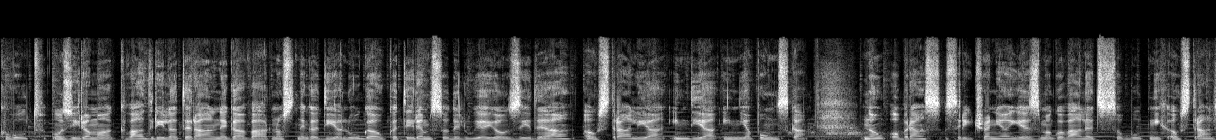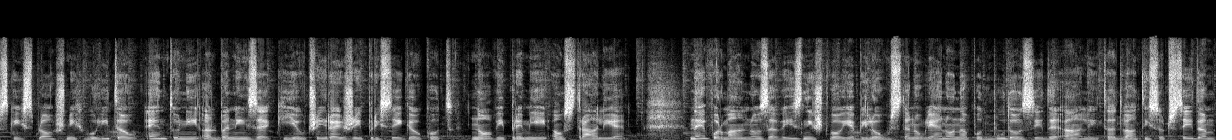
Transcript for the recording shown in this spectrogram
Kvot oziroma kvadrilateralnega varnostnega dialoga, v katerem sodelujejo ZDA, Avstralija, Indija in Japonska. Nov obraz srečanja je zmagovalec sobotnih avstralskih splošnih volitev Anthony Albanese, ki je včeraj že prisegel kot novi premijer Avstralije. Neformalno zavezništvo je bilo ustanovljeno na podbudo ZDA leta 2007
